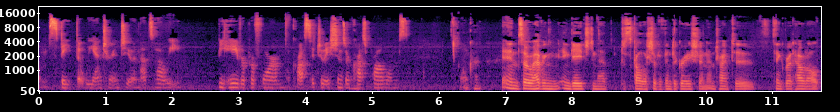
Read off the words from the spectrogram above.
um, state that we enter into, and that's how we behave or perform across situations or across problems. So. Okay. And so, having engaged in that scholarship of integration and trying to think about how it all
